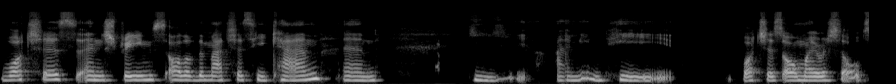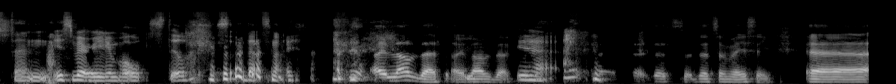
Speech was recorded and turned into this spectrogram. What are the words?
watches and streams all of the matches he can, and he, I mean, he watches all my results and is very involved still. so that's nice. I love that. I love that. Yeah. that's that's amazing. Uh,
